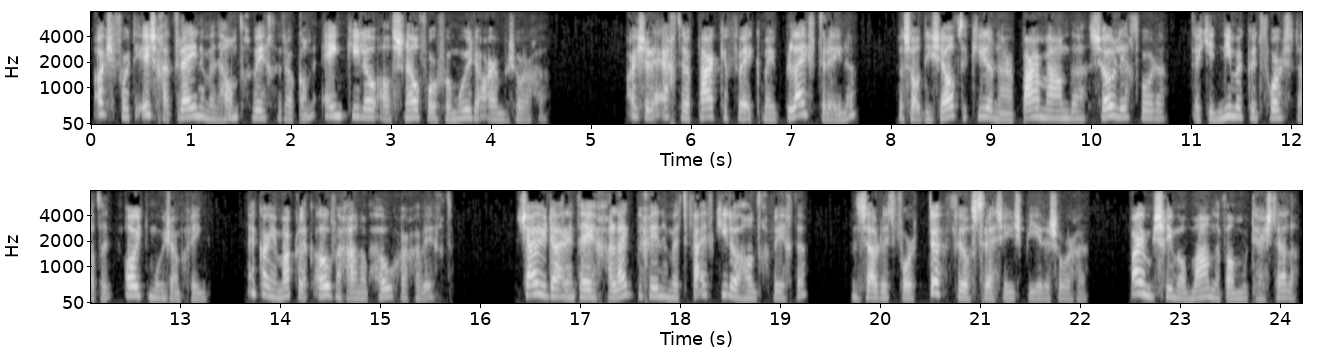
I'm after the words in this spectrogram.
Als je voor het eerst gaat trainen met handgewichten, dan kan 1 kilo al snel voor vermoeide armen zorgen. Als je er echter een paar keer per week mee blijft trainen, dan zal diezelfde kilo na een paar maanden zo licht worden dat je niet meer kunt voorstellen dat het ooit moeizaam ging en kan je makkelijk overgaan op hoger gewicht. Zou je daarentegen gelijk beginnen met 5 kilo handgewichten, dan zou dit voor te veel stress in je spieren zorgen, waar je misschien wel maanden van moet herstellen.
